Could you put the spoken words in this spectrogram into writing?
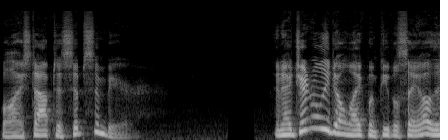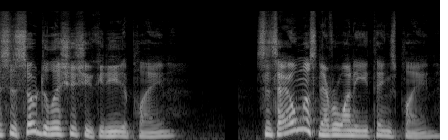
while I stop to sip some beer. And I generally don't like when people say, oh, this is so delicious you could eat it plain, since I almost never want to eat things plain.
